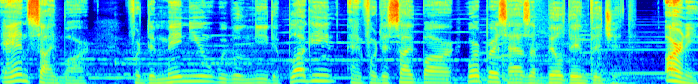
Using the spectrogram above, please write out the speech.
and sidebar. For the menu we will need a plugin and for the sidebar WordPress has a built-in widget. Arnie,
